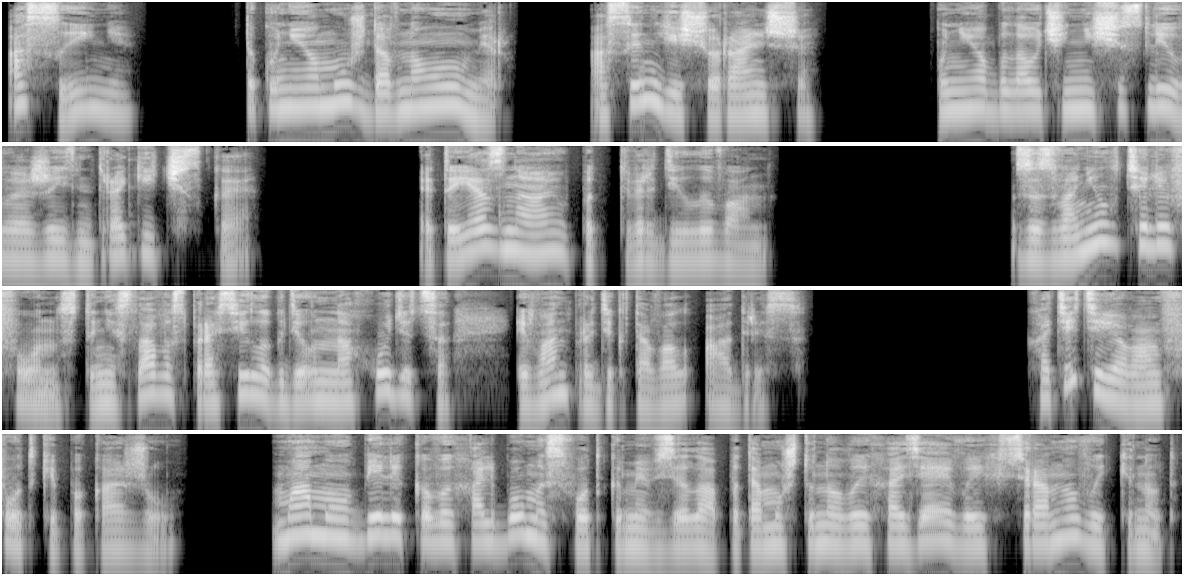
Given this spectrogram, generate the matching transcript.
о сыне. Так у нее муж давно умер, а сын еще раньше. У нее была очень несчастливая жизнь, трагическая. «Это я знаю», — подтвердил Иван. Зазвонил телефон, Станислава спросила, где он находится, Иван продиктовал адрес. «Хотите, я вам фотки покажу?» Мама у Беликовых альбомы с фотками взяла, потому что новые хозяева их все равно выкинут,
